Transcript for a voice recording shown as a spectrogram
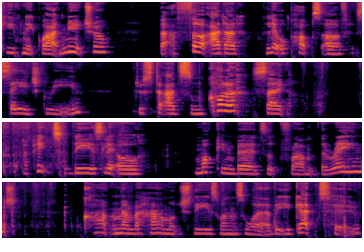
keeping it quite neutral, but I thought I'd add little pops of sage green just to add some colour. So I picked these little mockingbirds up from the range can't remember how much these ones were, but you get two.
